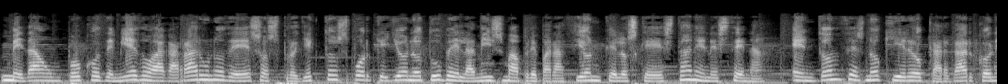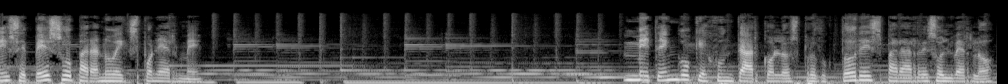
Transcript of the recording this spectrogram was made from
Me da un poco de miedo agarrar uno de esos proyectos porque yo no tuve la misma preparación que los que están en escena, entonces no quiero cargar con ese peso para no exponerme. Me tengo que juntar con los productores para resolverlo,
